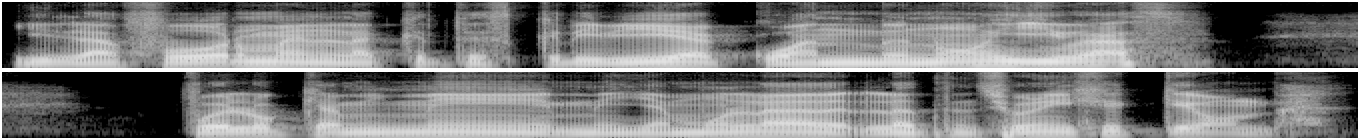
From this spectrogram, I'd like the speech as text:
y la forma en la que te escribía cuando no ibas, fue lo que a mí me, llamó la, atención y dije, ¿qué onda?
